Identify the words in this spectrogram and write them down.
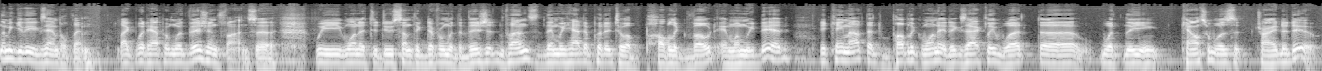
let me give you an example then, like what happened with vision funds. Uh, we wanted to do something different with the vision funds, then we had to put it to a public vote, and when we did, it came out that the public wanted exactly what uh, what the council was trying to do.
